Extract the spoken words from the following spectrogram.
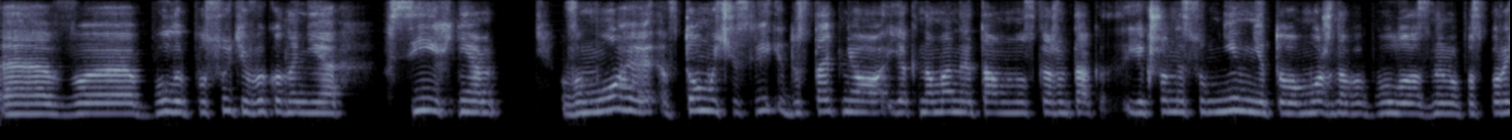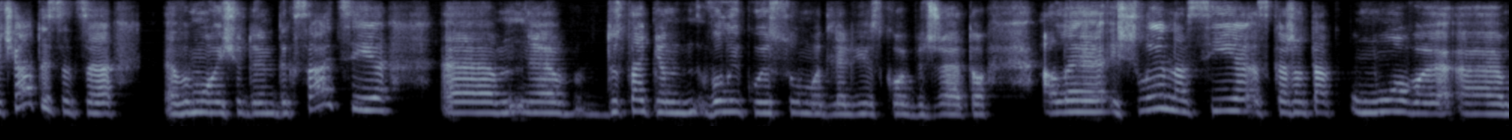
Е, В були по суті виконані всі їхні вимоги, в тому числі і достатньо, як на мене, там, ну скажімо так, якщо не сумнівні, то можна би було з ними посперечатися. Це вимоги щодо індексації е, е, достатньо великої суми для львівського бюджету, але йшли на всі, скажімо так, умови. Е,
